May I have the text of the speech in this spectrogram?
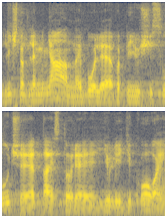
Лично для меня наиболее вопиющий случай – это история Юлии Диковой,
